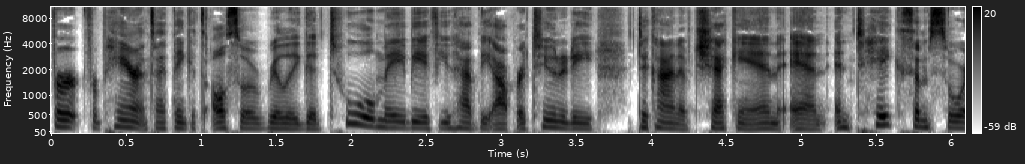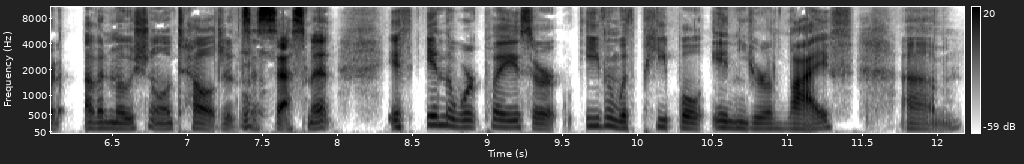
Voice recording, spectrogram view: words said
for for parents, I think it's also a really good tool maybe if you have the opportunity to kind of check in and and take some sort of emotional intelligence assessment if in the workplace or even with people in your life, um,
